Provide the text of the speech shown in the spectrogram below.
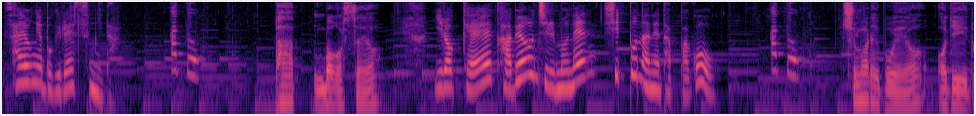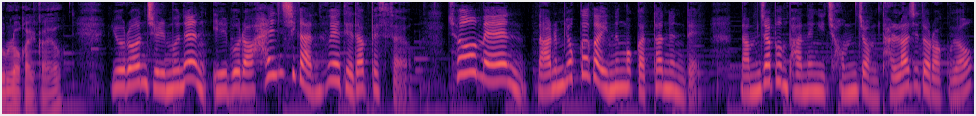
사용해 보기로 했습니다. 밥 먹었어요? 이렇게 가벼운 질문엔 10분 안에 답하고 주말에 뭐해요? 어디 놀러 갈까요? 이런 질문은 일부러 1시간 후에 대답했어요. 처음엔 나름 효과가 있는 것 같았는데 남자분 반응이 점점 달라지더라고요.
